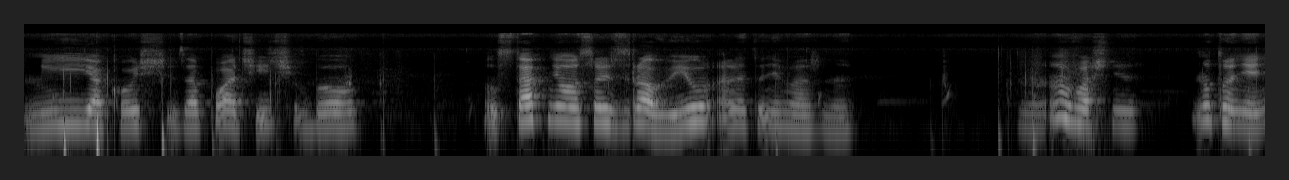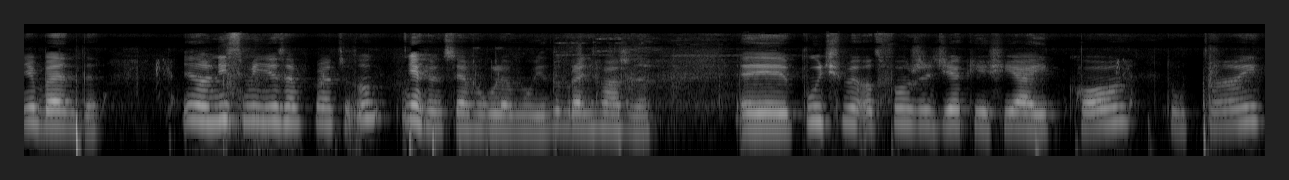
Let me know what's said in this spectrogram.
mi jakoś zapłacić, bo ostatnio coś zrobił, ale to nieważne. No, no właśnie, no to nie, nie będę. Nie no, nic mi nie zapłacił. No nie wiem, co ja w ogóle mówię. Dobra, nieważne. Yy, pójdźmy otworzyć jakieś jajko tutaj.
